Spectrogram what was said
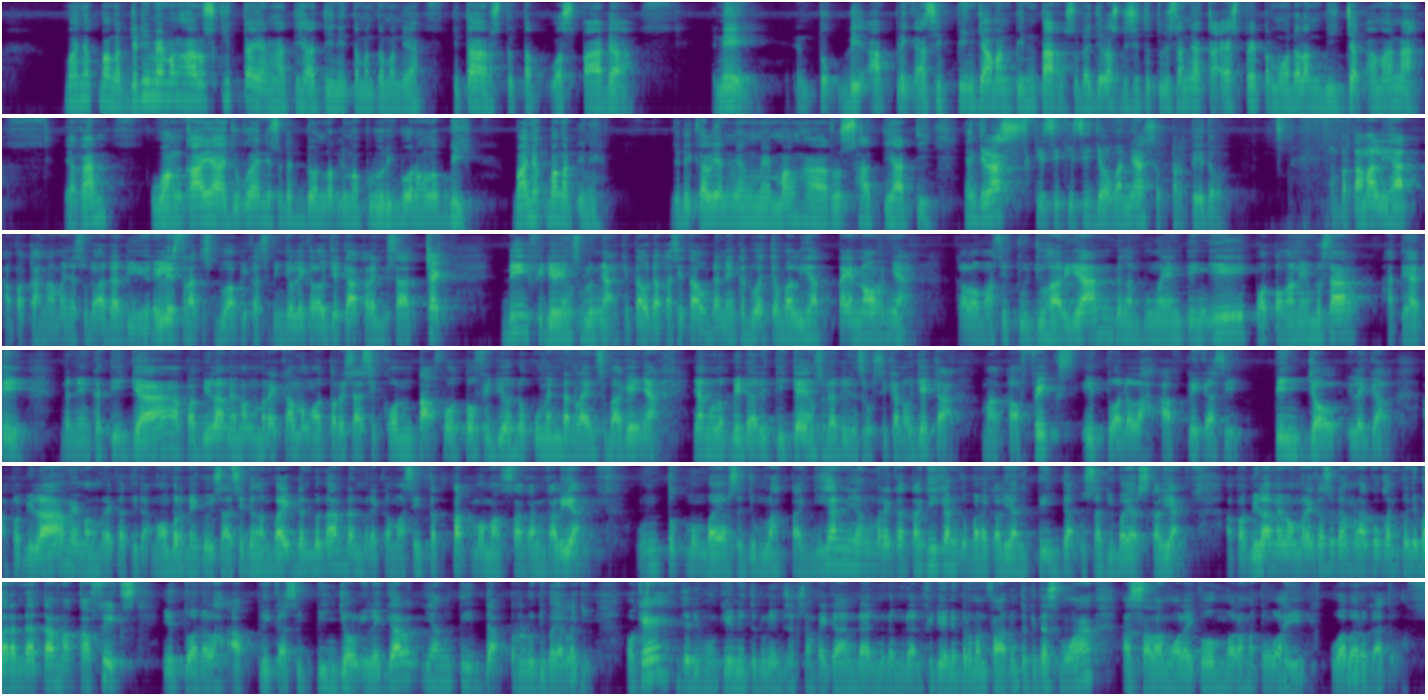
banyak banget. Jadi memang harus kita yang hati-hati nih teman-teman ya. Kita harus tetap waspada. Ini untuk di aplikasi pinjaman pintar. Sudah jelas di situ tulisannya KSP permodalan bijak amanah. Ya kan? Uang kaya juga ini sudah di download 50.000 orang lebih. Banyak banget ini. Jadi kalian yang memang harus hati-hati. Yang jelas kisi-kisi jawabannya seperti itu. Yang pertama lihat apakah namanya sudah ada di rilis 102 aplikasi pinjol legal OJK kalian bisa cek di video yang sebelumnya. Kita udah kasih tahu. Dan yang kedua coba lihat tenornya kalau masih tujuh harian dengan bunga yang tinggi, potongan yang besar, hati-hati. Dan yang ketiga, apabila memang mereka mengotorisasi kontak, foto, video, dokumen, dan lain sebagainya yang lebih dari tiga yang sudah diinstruksikan OJK, maka fix itu adalah aplikasi pinjol ilegal. Apabila memang mereka tidak mau bernegosiasi dengan baik dan benar dan mereka masih tetap memaksakan kalian untuk membayar sejumlah tagihan yang mereka tagihkan kepada kalian tidak usah dibayar sekalian. Apabila memang mereka sudah melakukan penyebaran data maka fix itu adalah aplikasi pinjol ilegal yang tidak perlu dibayar lagi. Oke, jadi mungkin itu dulu yang bisa saya sampaikan dan mudah-mudahan video ini bermanfaat untuk kita semua. Assalamualaikum warahmatullahi wabarakatuh.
